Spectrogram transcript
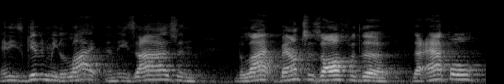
And he's given me light in these eyes, and the light bounces off of the, the apple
